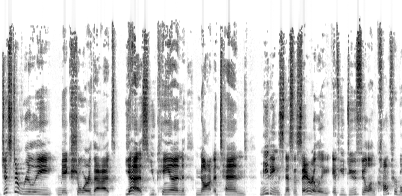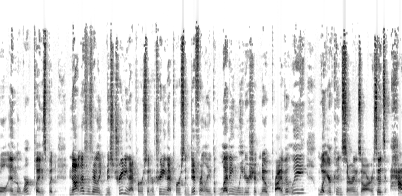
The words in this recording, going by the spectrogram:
just to really make sure that, yes, you can not attend meetings necessarily if you do feel uncomfortable in the workplace, but not necessarily mistreating that person or treating that person differently, but letting leadership know privately what your concerns are. So it's how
